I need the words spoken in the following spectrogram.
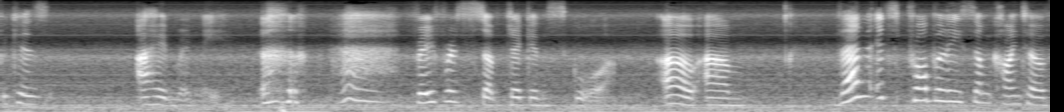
because I hate rainy. favorite subject in school. Oh, um, then it's probably some kind of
